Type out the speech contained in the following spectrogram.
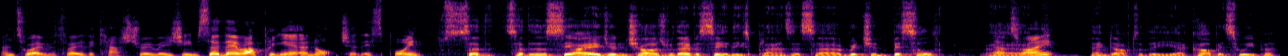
And to overthrow the Castro regime. So they're upping it a notch at this point. So, so there's a CIA agent charged with overseeing these plans. It's uh, Richard Bissell. That's uh, right. Named after the uh, carpet sweeper.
